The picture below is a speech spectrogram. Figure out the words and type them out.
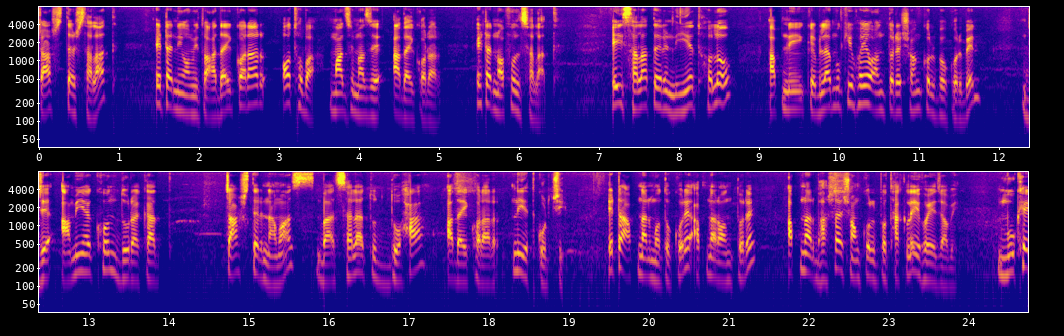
চাষতের সালাত এটা নিয়মিত আদায় করার অথবা মাঝে মাঝে আদায় করার। এটা নফল সালাত। এই সালাতের নিয়ত হলো আপনি কেবলামুখী হয়ে অন্তরে সংকল্প করবেন যে আমি এখন দুরাকাত চাষতের নামাজ বা সালাতুদ্দোহা আদায় করার নিয়ত করছি। এটা আপনার মতো করে আপনার অন্তরে আপনার ভাষায় সংকল্প থাকলেই হয়ে যাবে। মুখে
